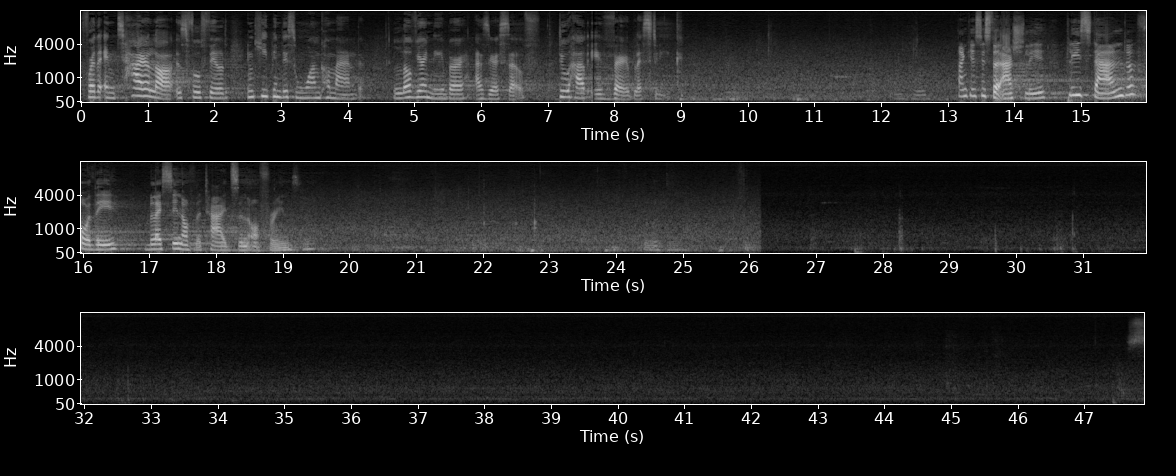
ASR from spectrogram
For the entire law is fulfilled in keeping this one command love your neighbor as yourself. Do have a very blessed week. Thank you, Sister Ashley. Please stand for the blessing of the tithes and offerings.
